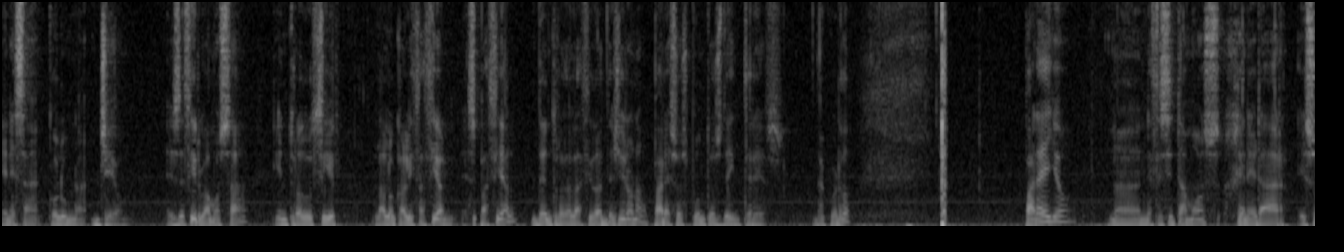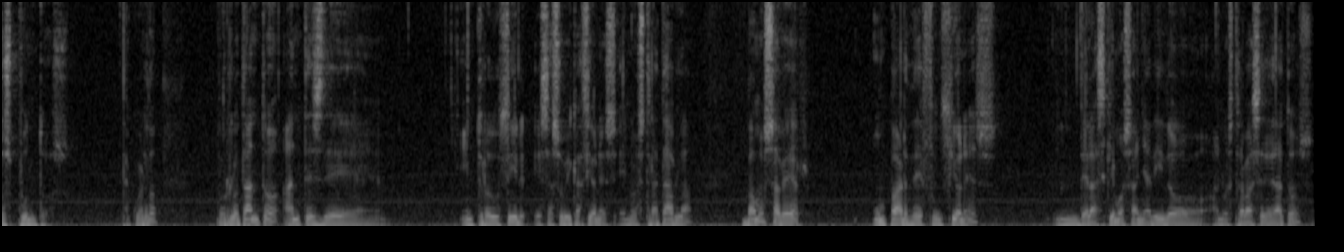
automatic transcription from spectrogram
en esa columna geom. Es decir, vamos a introducir la localización espacial dentro de la ciudad de Girona para esos puntos de interés. ¿De acuerdo? Para ello eh, necesitamos generar esos puntos. ¿De acuerdo? Por lo tanto, antes de introducir esas ubicaciones en nuestra tabla, vamos a ver un par de funciones de las que hemos añadido a nuestra base de datos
